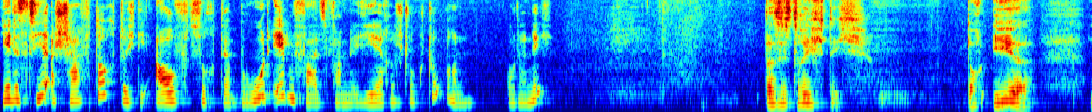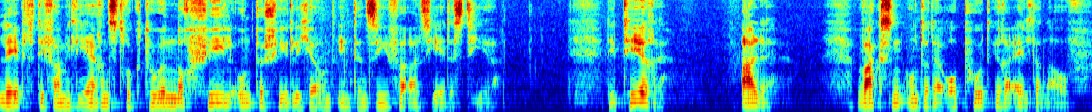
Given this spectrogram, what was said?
Jedes Tier erschafft doch durch die Aufzucht der Brut ebenfalls familiäre Strukturen, oder nicht? Das ist richtig. Doch ihr lebt die familiären Strukturen noch viel unterschiedlicher und intensiver als jedes Tier. Die Tiere, alle, wachsen unter der Obhut ihrer Eltern auf.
